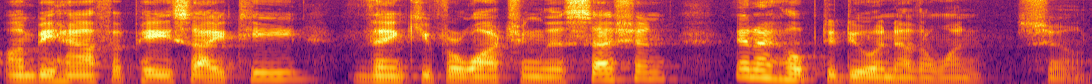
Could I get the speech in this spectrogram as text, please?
On behalf of PACE IT, thank you for watching this session and I hope to do another one soon.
